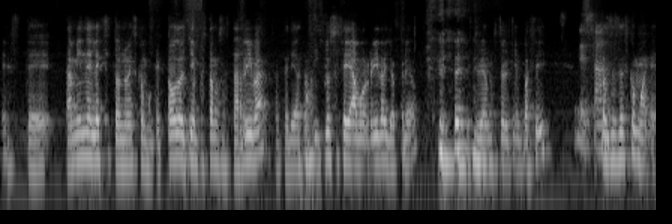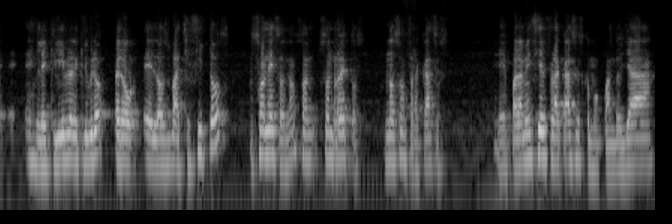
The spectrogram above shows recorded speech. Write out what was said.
Este, también el éxito no es como que todo el tiempo estamos hasta arriba, o sea, sería, incluso sería aburrido, yo creo, si estuviéramos todo el tiempo así. Entonces es como eh, el equilibrio, el equilibrio, pero eh, los bachecitos son eso, ¿no? Son, son retos, no son fracasos. Eh, para mí sí el fracaso es como cuando ya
